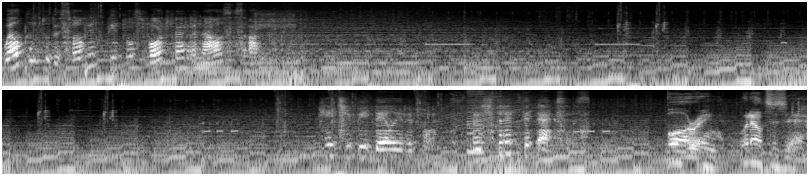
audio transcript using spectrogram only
Welcome to the Soviet People's Warfare Analysis Army. KGB Daily reports. Restricted access. Boring. What else is there?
